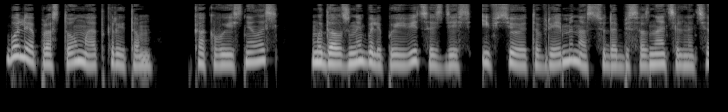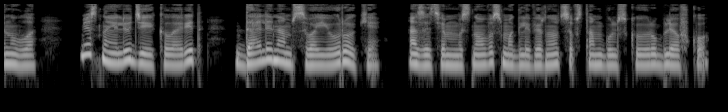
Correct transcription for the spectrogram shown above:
более простом и открытом. Как выяснилось, мы должны были появиться здесь, и все это время нас сюда бессознательно тянуло. Местные люди и колорит дали нам свои уроки, а затем мы снова смогли вернуться в стамбульскую рублевку.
